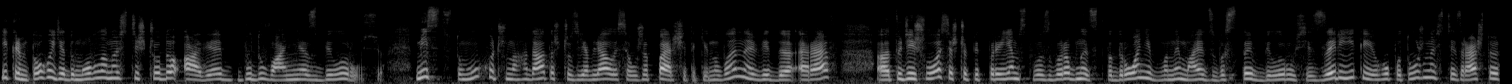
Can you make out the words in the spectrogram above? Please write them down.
І крім того, є домовленості щодо авіабудування з Білоруссю. Місяць тому хочу нагадати, що з'являлися вже перші такі новини від РФ. Е, Тоді йшлося, що підприємство з виробництва дронів вони мають звести в Білорусі за рік. І його потужності, зрештою,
